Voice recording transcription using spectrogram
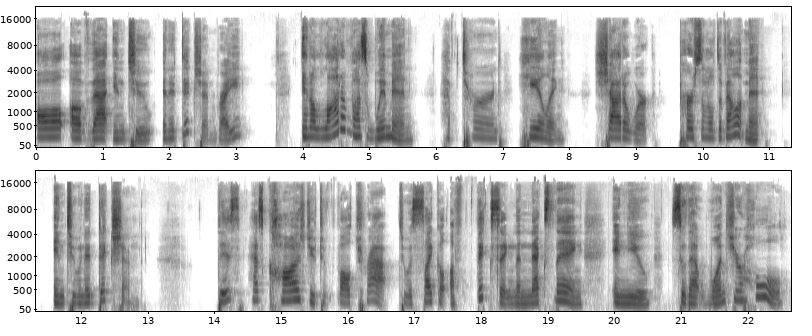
all of that into an addiction, right? And a lot of us women have turned healing, shadow work, personal development into an addiction. This has caused you to fall trapped to a cycle of fixing the next thing in you so that once you're whole,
